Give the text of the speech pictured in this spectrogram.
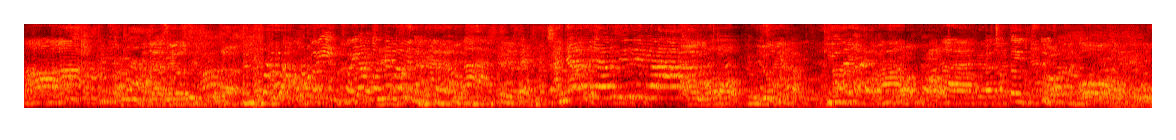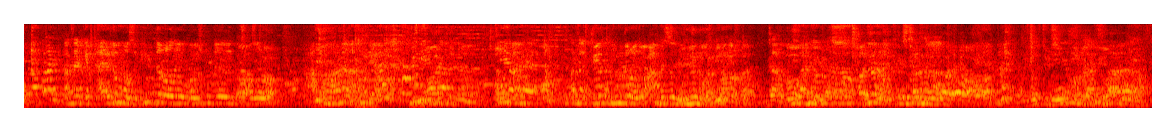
아, 안녕하세요. 신입니다. 저희, 저희 한번 해보면 되나요? 하나, 둘, 셋. 안녕하세요, 신입니다. 아, 어, 이러고 기억나요? 하나, 둘, 야, 적당히 90도 이상은 맞는 것 같아요 항상 이렇게 밝은 모습 힘들어도 그 힘든 척을 앞으로 하면 안 돼요. 항상, 어, 항상 뒤에서 힘들어도 앞에서 웃는 모습 이런 게 좋아요. 자, 넘어가요. 저는 저는 그런 것 같아요. 이것도 좀 신경을 하지만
